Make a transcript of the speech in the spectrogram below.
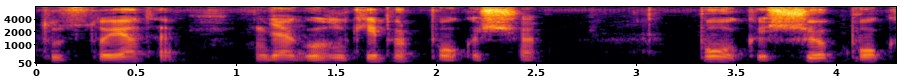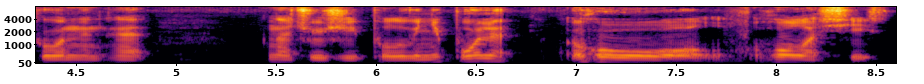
тут стояти як голкіпер поки що. Поки що, поки вони не на чужій половині поля. Гол. Гол асіст.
